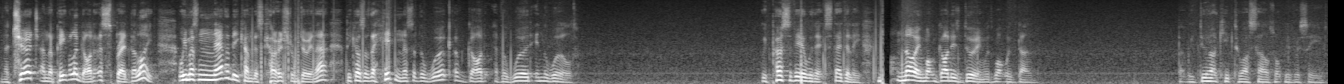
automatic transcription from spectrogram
And the church and the people of God are spread the light. We must never become discouraged from doing that because of the hiddenness of the work of God, of the word in the world. We persevere with it steadily, not knowing what God is doing with what we've done. But we do not keep to ourselves what we've received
